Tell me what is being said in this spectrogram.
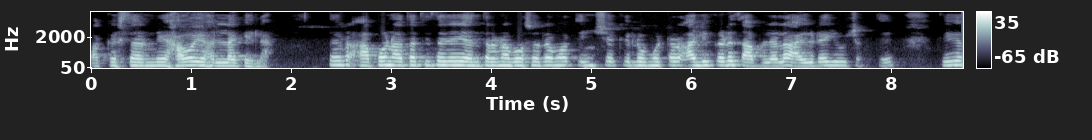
पाकिस्तानने हवाई हल्ला केला. तर आपण आता तिथं जे यंत्रणा बसवल्यामुळे तीनशे किलोमीटर अलीकडेच आपल्याला आयडिया येऊ शकते की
